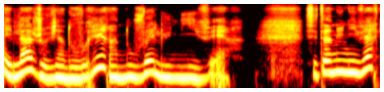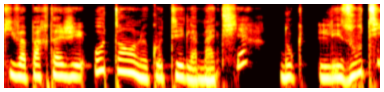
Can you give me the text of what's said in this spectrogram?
Et là, je viens d'ouvrir un nouvel univers. C'est un univers qui va partager autant le côté de la matière, donc les outils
